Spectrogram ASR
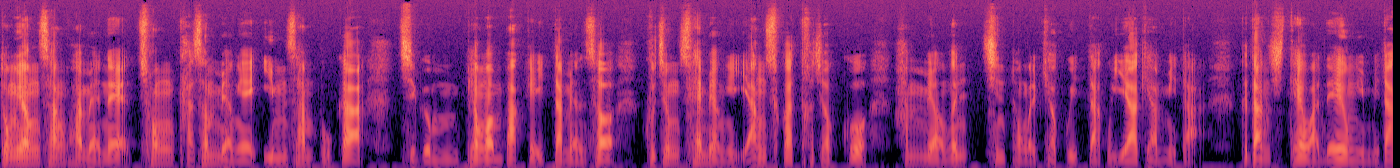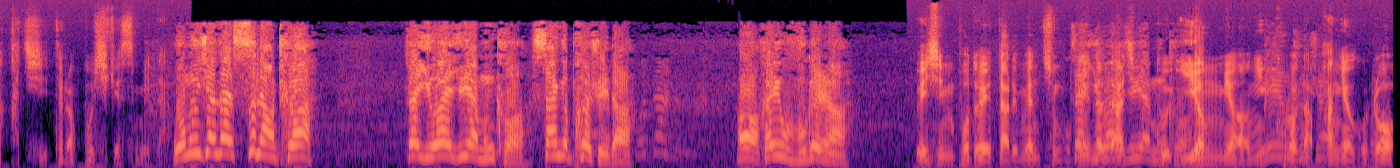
동영상 화면에 총 5명의 임산부가 지금 병원 밖에 있다면서 그중 3명이 양수가 터졌고 1명은 진통을 겪고 있다고 이야기합니다. 그 당시 대화 내용입니다. 같이 들어보시겠습니다. 我们现在四辆车在友爱医院门口，三个破水的，哦，还有五个人啊。 외신 보도에 따르면 중국에는 아직도 2억 명이 코로나 방역으로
